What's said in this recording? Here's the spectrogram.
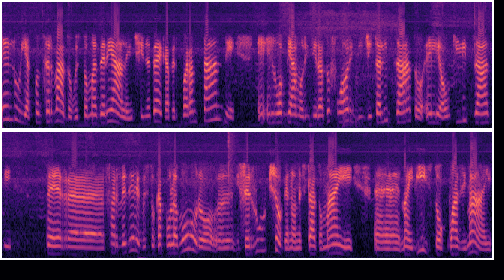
E lui ha conservato questo materiale in cineteca per 40 anni e, e lo abbiamo ritirato fuori, digitalizzato e li ho utilizzati per eh, far vedere questo capolavoro eh, di Ferruccio che non è stato mai, eh, mai visto, quasi mai.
